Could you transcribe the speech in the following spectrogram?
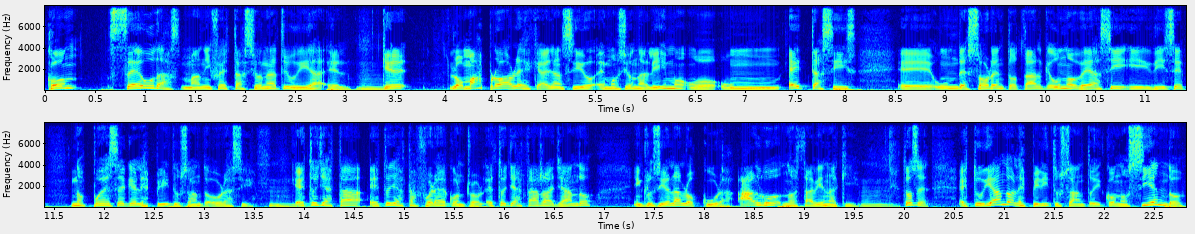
con pseudas manifestaciones atribuidas a él, mm. que lo más probable es que hayan sido emocionalismo o un éxtasis, eh, un desorden total, que uno ve así y dice, no puede ser que el Espíritu Santo obra así. Hmm. Esto, ya está, esto ya está fuera de control, esto ya está rayando inclusive la locura. Algo no está bien aquí. Hmm. Entonces, estudiando al Espíritu Santo y conociendo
